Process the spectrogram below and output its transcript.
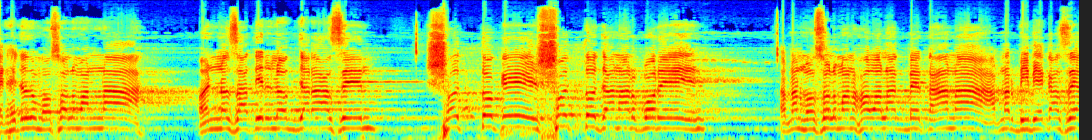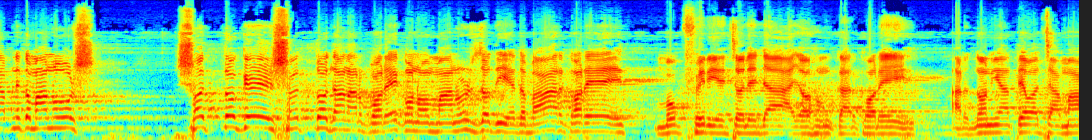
এটা তো মুসলমান না। অন্য জাতির লোক যারা আছেন, সত্যকে সত্য জানার পরে আপনার মুসলমান হওয়া লাগবে, তা না। আপনার বিবেক আছে, আপনি তো মানুষ। সত্যকে সত্য জানার পরে কোনো মানুষ যদি এদবার করে, মুখ ফিরিয়ে চলে যায়, অহংকার করে আর দুনিয়াতেও জামা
